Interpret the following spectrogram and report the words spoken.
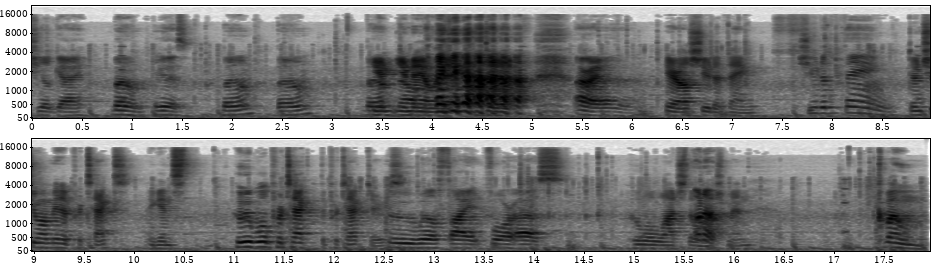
shield guy. Boom. Look at this. Boom. Boom. Boom. You- you nailed it. Did it. All right. Here, I'll shoot a thing. Shoot a thing. Don't you want me to protect against? Who will protect the protectors? Who will fight for us? Who will watch the Oh, no. watchmen? Kaboom!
